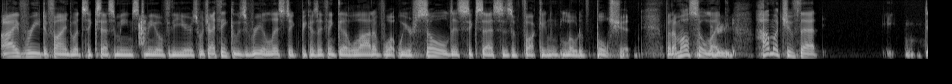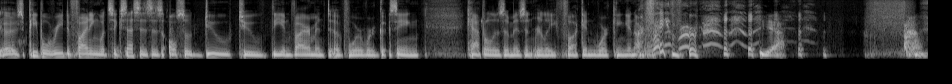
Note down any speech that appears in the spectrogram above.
I've redefined what success means to me over the years, which I think was realistic because I think a lot of what we are sold as success is a fucking load of bullshit. But I'm also like, how much of that uh, is people redefining what success is is also due to the environment of where we're seeing capitalism isn't really fucking working in our favor. Yeah. Um,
